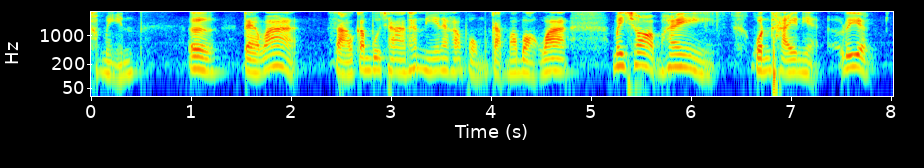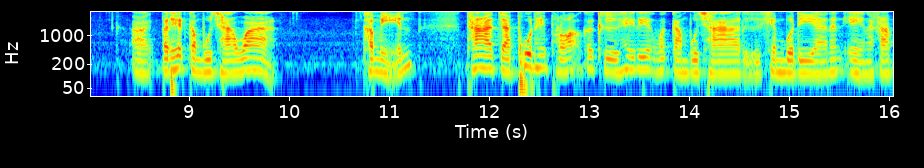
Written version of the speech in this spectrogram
เขมรเออ แต่ว่าสาวกัมพูชาท่านนี้นะครับ ผมกลับมาบอกว่าไม่ชอบให้คนไทยเนี่ยเรียกประเทศกัมพูชาว่าเขมรถ้าจะพูดให้เพราะก็คือให้เรียกว่ากัมพูชาหรือเคมโบเดียนั่นเองนะครับ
